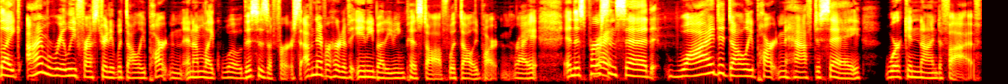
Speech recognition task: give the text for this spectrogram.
like I'm really frustrated with Dolly Parton and I'm like, whoa, this is a first. I've never heard of anybody being pissed off with Dolly Parton, right? And this person right. said, why did Dolly Parton have to say working nine to five?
